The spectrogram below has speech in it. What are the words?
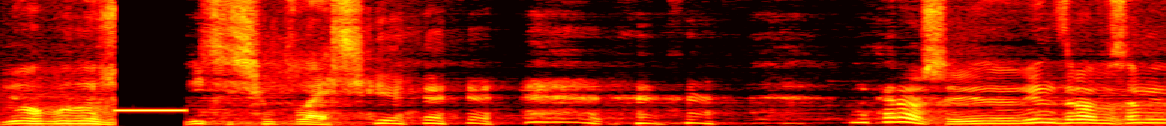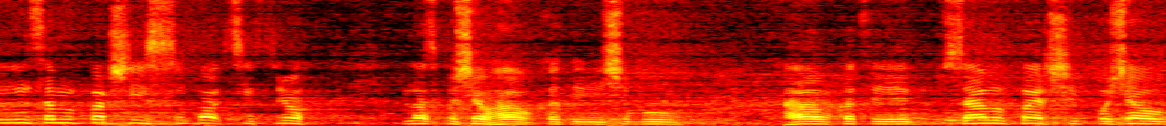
Його було ж більше, ніж плечі. Ну, хороший, він- він зразу, саме, він саме перший із собак цих трьох у нас почав гавкати, він ще був гавкати. Саме перший почав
